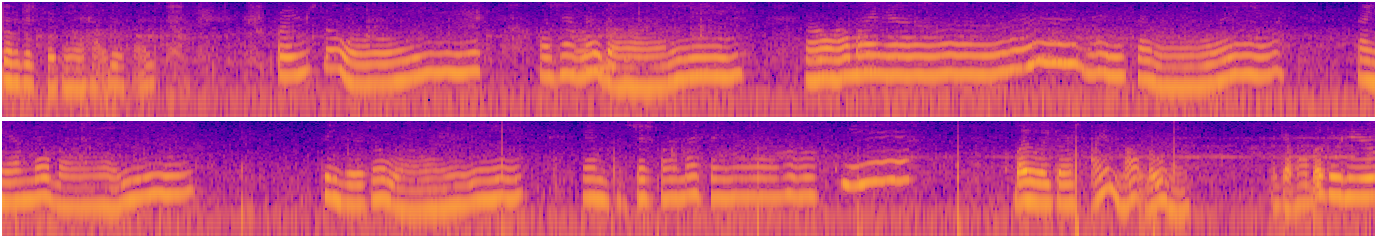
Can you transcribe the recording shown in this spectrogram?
I'm just joking. I have no fans. I'm so lonely. I have nobody. Now am I I'm lonely. I am nobody. Things are so lonely. I'm just by myself. Yeah. By the way, guys, I am not lonely. I got my brother here.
